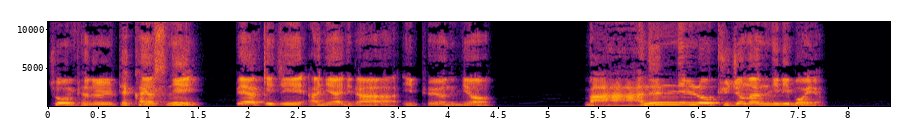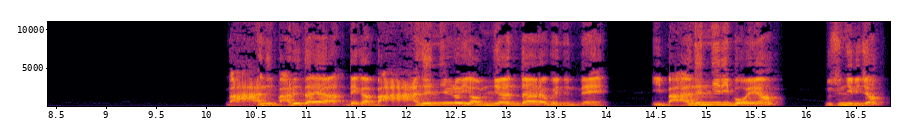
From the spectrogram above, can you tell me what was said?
좋은 편을 택하였으니 빼앗기지 아니하리라 이 표현은요. 많은 일로 규정한 일이 뭐예요? 많은 마르다야 내가 많은 일로 염려한다라고 했는데 이 많은 일이 뭐예요? 무슨 일이죠?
